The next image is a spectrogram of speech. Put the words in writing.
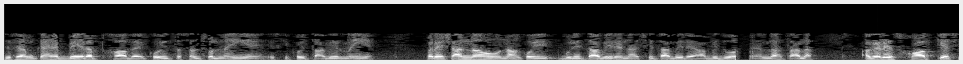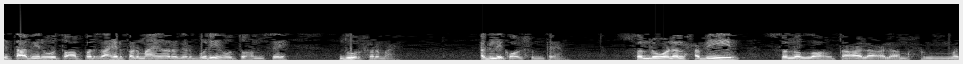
جسے ہم کہیں بے ربط خواب ہے، کوئی تسلسل نہیں ہے، اس کی کوئی تعبیر نہیں ہے۔ پریشان نہ ہو، نہ کوئی بری تعبیر ہے، نہ اچھی تعبیر ہے۔ ابھی دعا میں اللہ تعالیٰ، اگر اس خواب کی اچھی تعبیر ہو تو آپ پر ظاہر فرمائے اور اگر بری ہو تو ہم سے دور فرمائے۔ اگلی کال سنتے ہیں۔ صلو علی الحبیب صلی اللہ تعالی علی محمد۔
